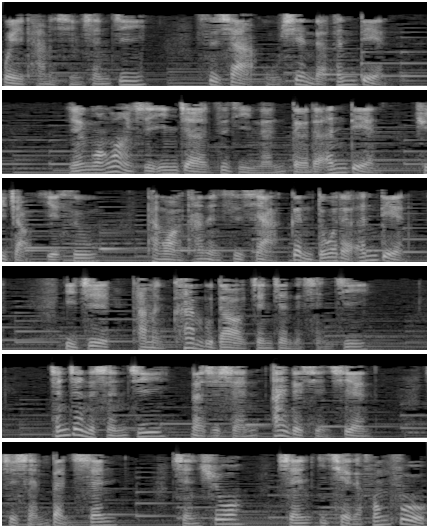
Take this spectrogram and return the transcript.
为他们行神迹，赐下无限的恩典。人往往是因着自己能得的恩典，去找耶稣。盼望他能赐下更多的恩典，以致他们看不到真正的神迹。真正的神迹，乃是神爱的显现，是神本身。神说，神一切的丰富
